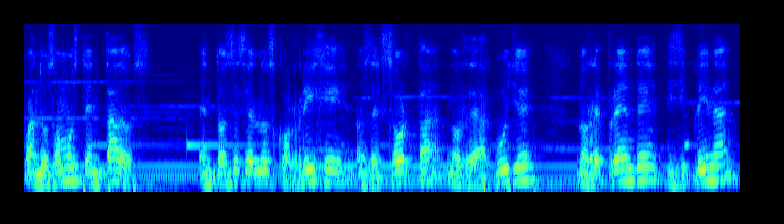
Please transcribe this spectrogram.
cuando somos tentados. Entonces Él nos corrige, nos exhorta, nos redarguye, nos reprende, disciplina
